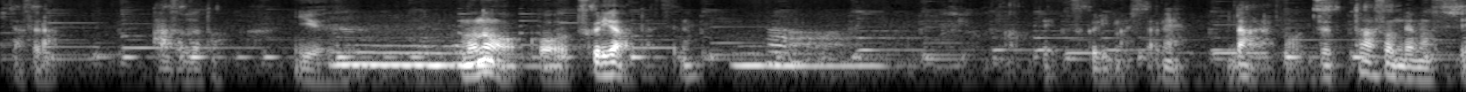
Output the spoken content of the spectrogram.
ひたすら遊ぶというものをこう作りたかったんですよね。で作りましたね。だからもうずっと遊んでますし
